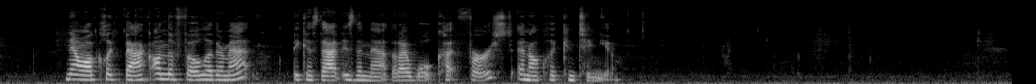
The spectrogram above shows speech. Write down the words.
Now I'll click back on the faux leather mat because that is the mat that I will cut first and I'll click continue.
